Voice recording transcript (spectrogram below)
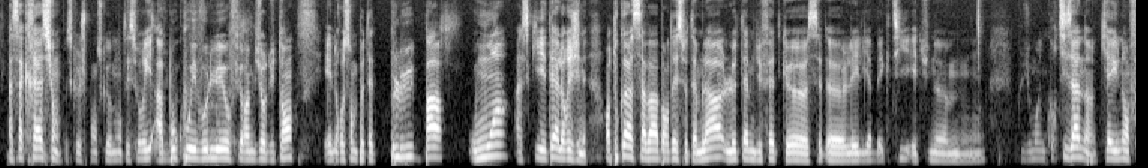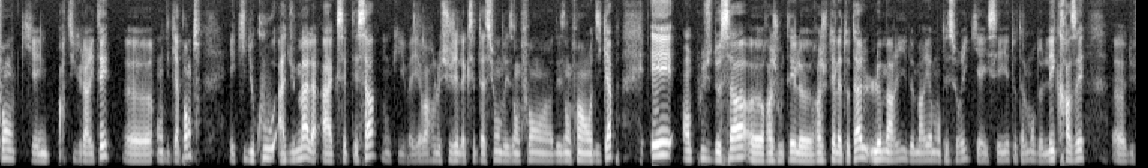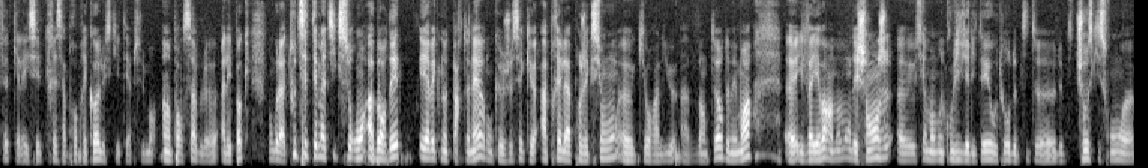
à sa création, parce que je pense que Montessori a beaucoup évolué au fur et à mesure du temps et ne ressemble peut-être plus, pas ou moins à ce qui était à l'origine. En tout cas, ça va aborder ce thème-là, le thème du fait que euh, Lélia Bekti est euh, plus ou moins une courtisane qui a une enfant qui a une particularité euh, handicapante et qui du coup a du mal à accepter ça. Donc il va y avoir le sujet de l'acceptation des enfants, euh, des enfants en handicap. Et en plus de ça, euh, rajouter, la totale, le mari de Maria Montessori qui a essayé totalement de l'écraser euh, du fait qu'elle a essayé de créer sa propre école, ce qui était absolument impensable à l'époque. Donc voilà, toutes ces thématiques seront abordées et avec notre partenaire. Donc je sais qu'après la projection qui aura lieu à 20h de mémoire, il va y avoir un moment d'échange, et aussi un moment de convivialité autour de petites choses qui seront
